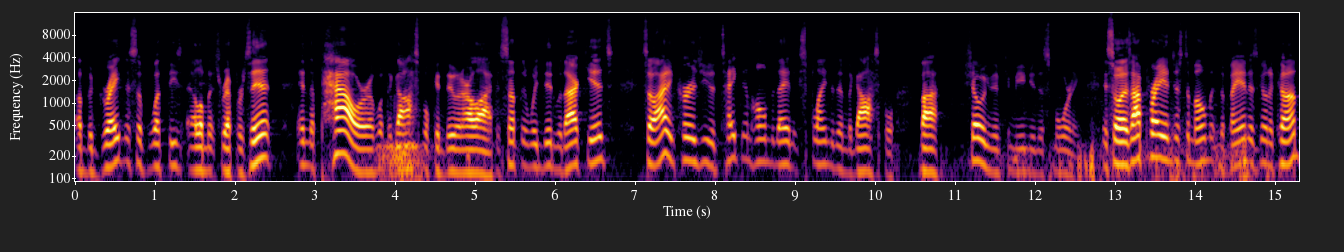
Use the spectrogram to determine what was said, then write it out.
of the greatness of what these elements represent and the power of what the gospel can do in our life. It's something we did with our kids. So I'd encourage you to take them home today and explain to them the gospel by showing them communion this morning. And so as I pray in just a moment, the band is going to come.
